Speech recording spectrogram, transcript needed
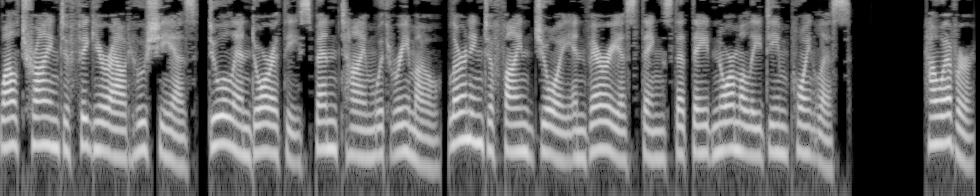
While trying to figure out who she is, Dual and Dorothy spend time with Remo, learning to find joy in various things that they'd normally deem pointless. However,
